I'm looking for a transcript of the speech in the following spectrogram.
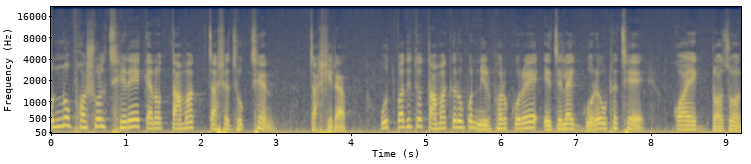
অন্য ফসল ছেড়ে কেন তামাক চাষে ঝুঁকছেন চাষিরা? উৎপাদিত তামাকের উপর নির্ভর করে এ জেলায় গড়ে উঠেছে কয়েক ডজন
